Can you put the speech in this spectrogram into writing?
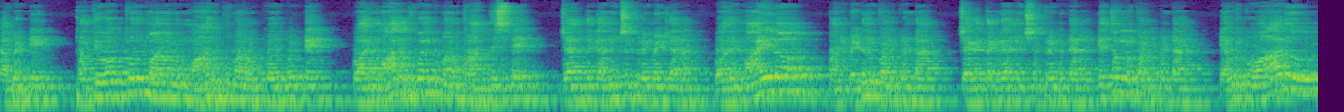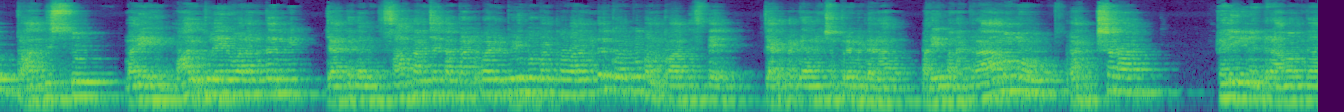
కాబట్టి ప్రతి ఒక్కరూ మనం మార్పు మనం కోరుకుంటే వారి మార్పు కొరకు మనం ప్రార్థిస్తే జాగ్రత్తగా నుంచి ప్రేమిటారా వారి మాయలో మన బిడ్డలు పడకుండా జాగ్రత్తగా నుంచి ప్రేమిటారా ఇతరులు పడకుండా ఎవరికి వారు ప్రార్థిస్తూ మరి మార్పు లేని వారందరినీ జాగ్రత్తగా సాధారణ చేత పట్టుబడి పిడిపడుతున్న వారందరి కొరకు మనం ప్రార్థిస్తే జాగ్రత్తగా నుంచి ప్రేమిటారా మరి మన గ్రామము రక్షణ కలిగిన గ్రామంగా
